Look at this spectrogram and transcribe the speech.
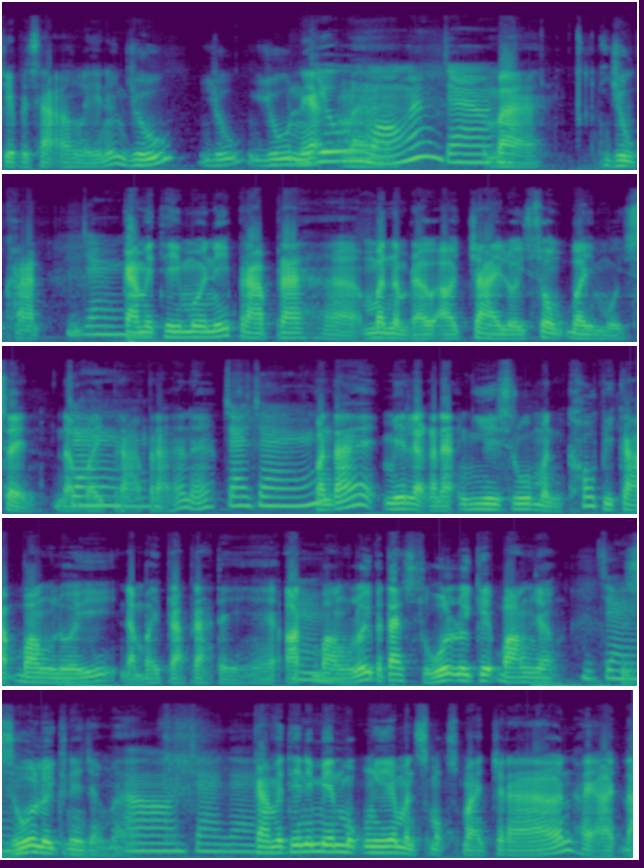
ជាភាសាអង់គ្លេសហ្នឹងយូយូយូអ្នកយូហ្មងចាបាទយូខាត់កម្មវិធីមួយនេះប្រើប្រាស់មិនតម្រូវឲ្យចាយលុយសូម្បី1សេនដើម្បីប្រើប្រាស់ណាចាចាប៉ុន្តែមានលក្ខណៈងាយស្រួលមិនខុសពីការបង់លុយដើម្បីប្រើប្រាស់ទេអត់បង់លុយប៉ុន្តែស្រួលលុយគេបង់អញ្ចឹងស្រួលលុយគ្នាអញ្ចឹងបាទអូចាចាកម្មវិធីនេះមានមុខងារមិនស្មុគស្មាញច្រើនហើយអាចដ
